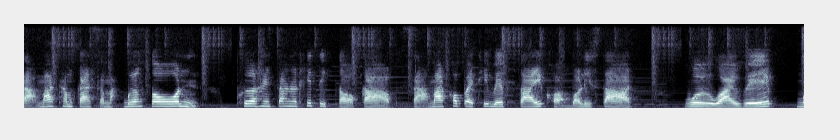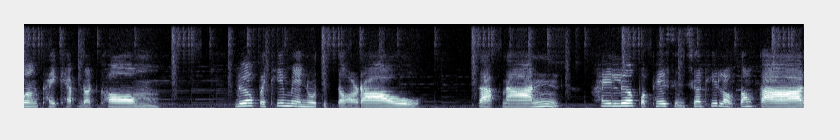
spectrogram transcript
สามารถทำการสมัครเบื้องต้น เพื่อให้เจ้าหน้าที่ติดต่อกับ สามารถเข้าไปที่เว็บไซต์ของบริษัท w w w เมืองไทยแคป .com เลือกไปที่เมนูติดต่อเรา จากนั้นให้เลือกประเภทสินเชื่อที่เราต้องการ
